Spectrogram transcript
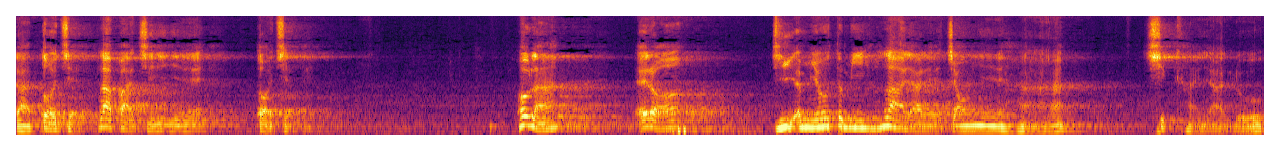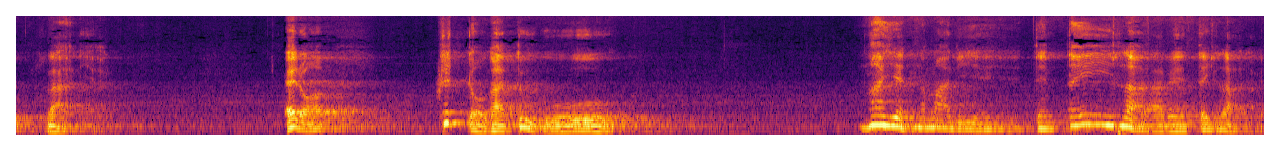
ဒါတော့ချက်လှပခြင်းရဲ့တော့ချက်ပဲ ဟုတ်လားအဲ့တော့ဒီအမျိုးသမီးလှရတဲ့အကြောင်းရင်းဟာချစ်ခံရလို့လှနေရအဲ့တော့ခရစ်တော်ကသူ့ကိုငါရဲ့နှမလေးရဲ့တင်တိတ်လှတာပဲတိတ်လှတာပဲ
